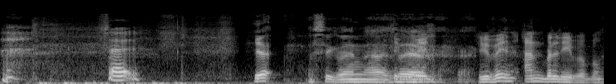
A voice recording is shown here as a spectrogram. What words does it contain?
so, Ja, das ist gewesen, äh, sehr, You've been unbelievable.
